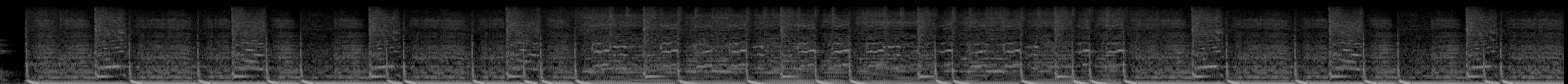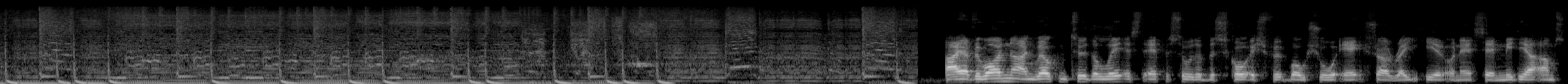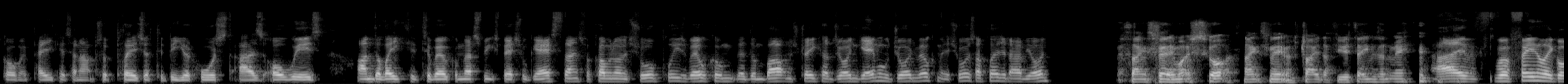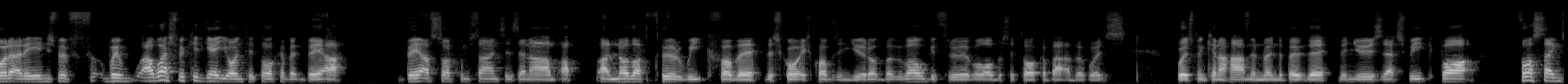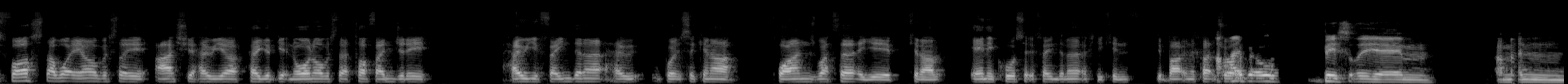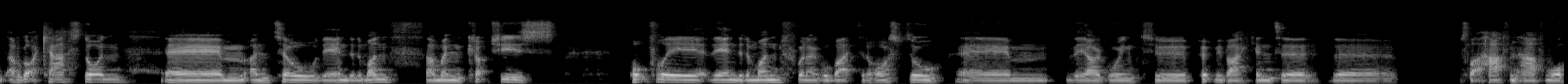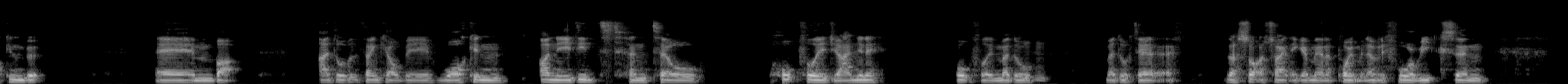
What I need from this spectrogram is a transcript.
Hi, everyone, and welcome to the latest episode of the Scottish Football Show Extra right here on SM Media. I'm Scott McPike. It's an absolute pleasure to be your host as always. I'm delighted to welcome this week's special guest. Thanks for coming on the show. Please welcome the Dumbarton striker, John Gemmell. John, welcome to the show. It's a pleasure to have you on. Thanks very much, Scott. Thanks, mate. We've tried a few times, haven't we? I've we've finally got it arranged. We've, we, I wish we could get you on to talk a bit better better circumstances and um, a, another poor week for the, the Scottish clubs in Europe. But we will go through it. We'll obviously talk a bit about what's what's been kind of happening around about the, the news this week. But first things first, I want to obviously ask you how you how you're getting on. Obviously, a tough injury. How are you finding it? How what's the kind of plans with it? Are you kind of any closer to finding it if you can get back in the picture? I will basically. Um, I'm in. I've got a cast on um, until the end of the month. I'm in crutches. Hopefully, at the end of the month, when I go back to the hospital, um, they are going to put me back into the it's like half and half walking boot. Um, but I don't think I'll be walking unaided until hopefully January, hopefully middle mm-hmm. middle to. If they're sort of trying to give me an appointment every four weeks, and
